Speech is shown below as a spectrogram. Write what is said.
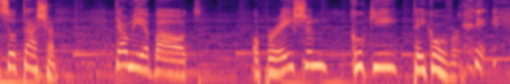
So Tasha, tell me about Operation Cookie Takeover.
